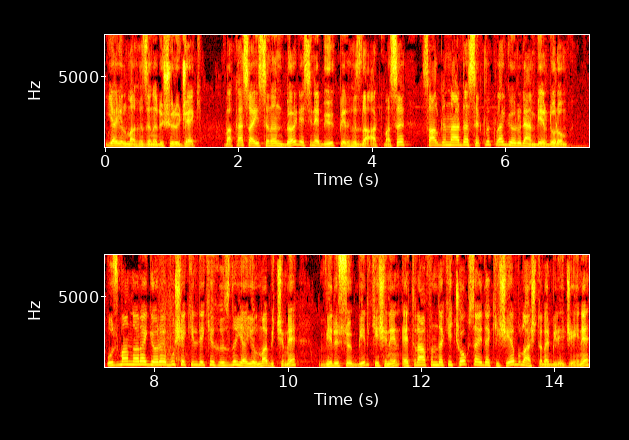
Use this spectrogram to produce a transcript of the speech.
yayılma hızını düşürecek. Vaka sayısının böylesine büyük bir hızla artması salgınlarda sıklıkla görülen bir durum. Uzmanlara göre bu şekildeki hızlı yayılma biçimi virüsü bir kişinin etrafındaki çok sayıda kişiye bulaştırabileceğini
